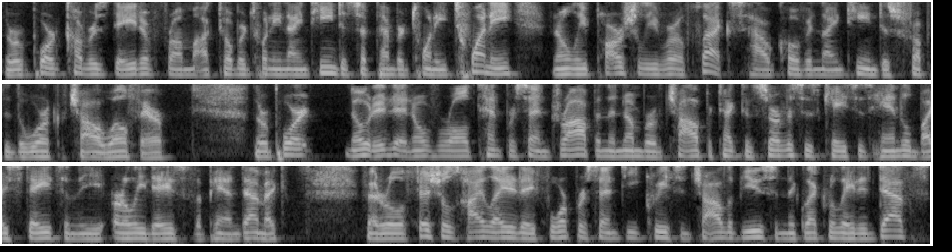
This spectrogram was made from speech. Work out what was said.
The report covers data from October 2019 to September 2020 and only partially reflects how COVID-19 disrupted the work of child welfare. The report noted an overall 10% drop in the number of child protective services cases handled by states in the early days of the pandemic. Federal officials highlighted a 4% decrease in child abuse and neglect related deaths,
